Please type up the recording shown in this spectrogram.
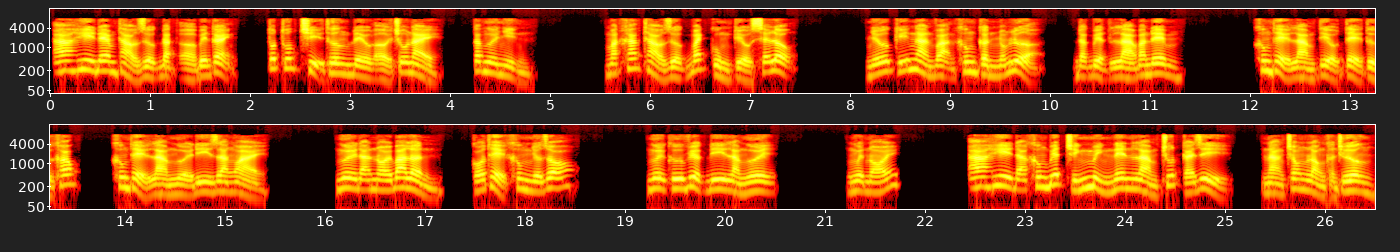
A Hi đem thảo dược đặt ở bên cạnh, tốt thuốc trị thương đều ở chỗ này, các ngươi nhìn. Mặt khác thảo dược bách cùng tiểu sẽ lộ. Nhớ kỹ ngàn vạn không cần nhóm lửa, đặc biệt là ban đêm. Không thể làm tiểu tể tử khóc, không thể làm người đi ra ngoài. Ngươi đã nói ba lần, có thể không nhớ rõ. Ngươi cứ việc đi làm ngươi. Nguyệt nói. A Hi đã không biết chính mình nên làm chút cái gì, nàng trong lòng khẩn trương.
